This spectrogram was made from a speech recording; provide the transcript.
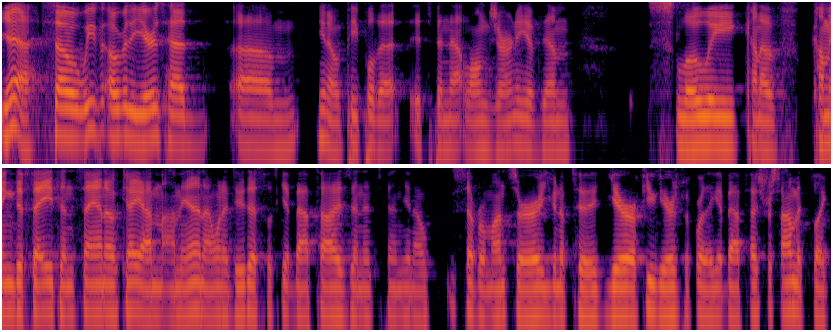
Yeah. So we've over the years had, um, you know, people that it's been that long journey of them slowly kind of coming to faith and saying, "Okay, I'm I'm in. I want to do this. Let's get baptized." And it's been you know several months or even up to a year, or a few years before they get baptized. For some, it's like,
